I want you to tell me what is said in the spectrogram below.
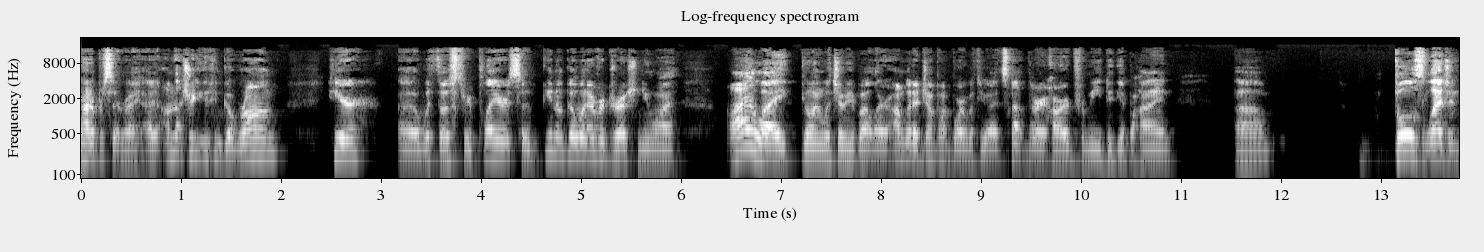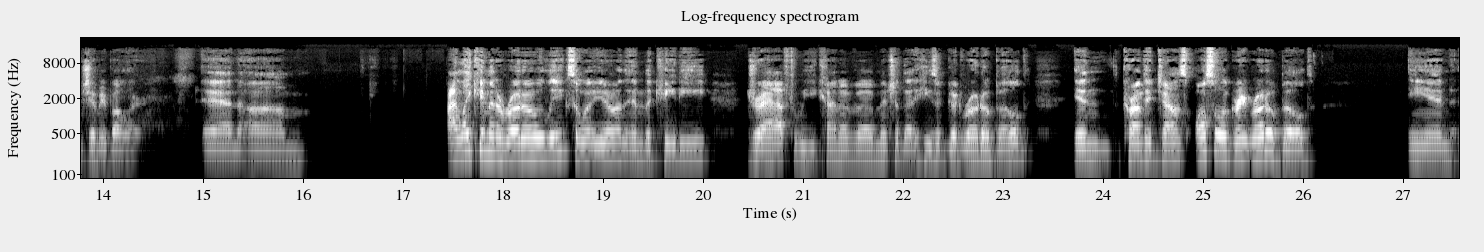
100 percent right. I, am not sure you can go wrong here uh, with those three players. So you know, go whatever direction you want. I like going with Jimmy Butler. I'm going to jump on board with you. It's not very hard for me to get behind. Um, Bulls legend Jimmy Butler, and um, I like him in a roto league. So you know, in the KD draft, we kind of uh, mentioned that he's a good roto build. In Karl-Anthony Towns, also a great roto build. And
